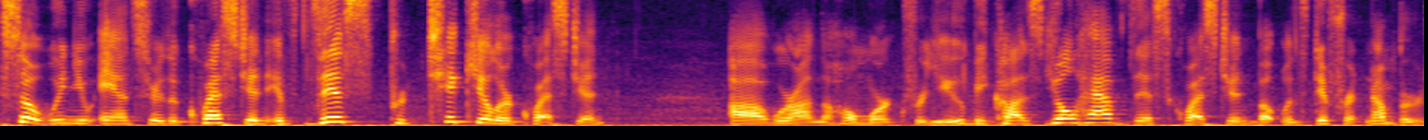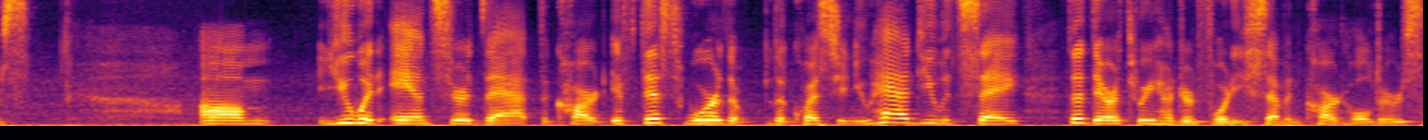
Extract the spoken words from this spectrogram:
So when you answer the question, if this particular question uh, were on the homework for you, because you'll have this question but with different numbers, um, you would answer that the card, if this were the, the question you had, you would say that there are 347 card holders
